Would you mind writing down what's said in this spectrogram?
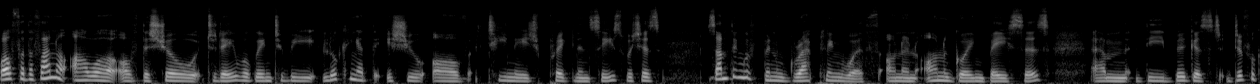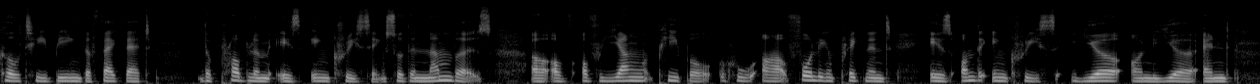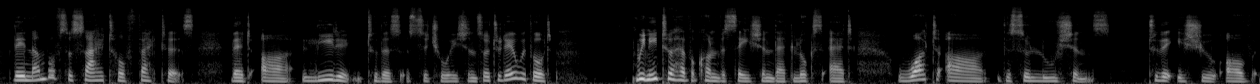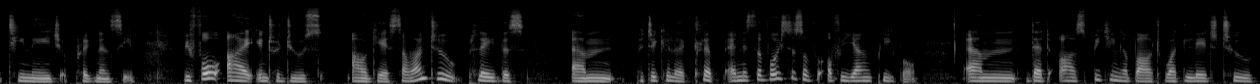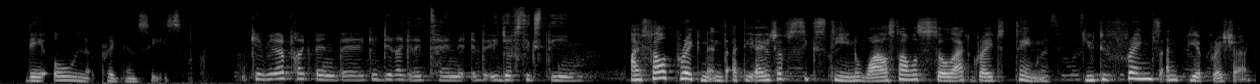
Well, for the final hour of the show today, we're going to be looking at the issue of teenage pregnancies, which is something we've been grappling with on an ongoing basis. Um, the biggest difficulty being the fact that the problem is increasing. So the numbers uh, of of young people who are falling pregnant is on the increase year on year, and there are a number of societal factors that are leading to this situation. So today we thought we need to have a conversation that looks at what are the solutions to the issue of teenage pregnancy. Before I introduce our guests, I want to play this um, particular clip, and it's the voices of, of young people um, that are speaking about what led to their own pregnancies. Pregnant grade 10 at the age of 16. I fell pregnant at the age of 16 whilst I was still at grade 10 due to friends and peer pressure.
